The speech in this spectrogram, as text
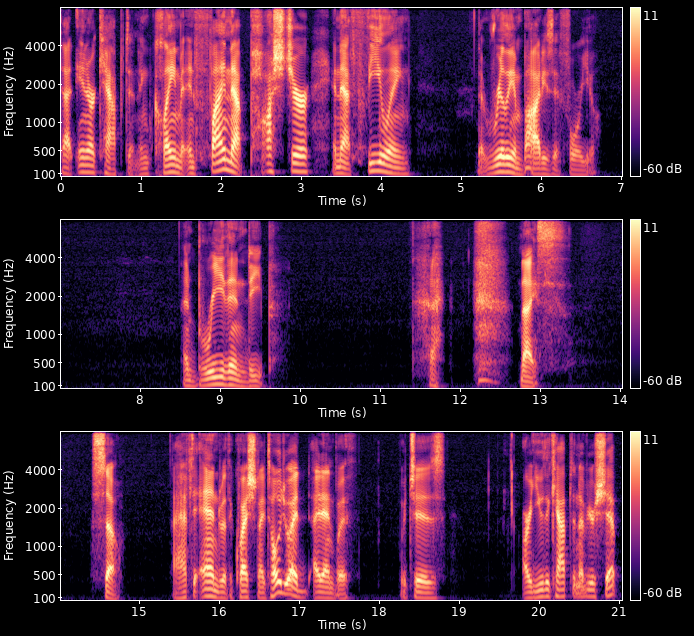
that inner captain and claim it and find that posture and that feeling that really embodies it for you. And breathe in deep. nice. So, I have to end with a question I told you I'd, I'd end with, which is Are you the captain of your ship?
